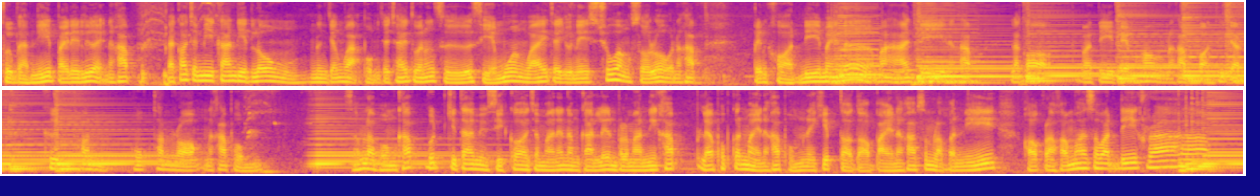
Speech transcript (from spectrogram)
ฝึกแบบนี้ไปเรื่อยๆนะครับแต่ก็จะมีการดีดลงหนึ่งจังหวะ ผมจะใช้ตัวหนังสือเสียม่วงไว้ จะอยู่ในช่วงโซโล่นะครับ เป็นคอร์ด D minor มหา G นะครับ แล้วก็มาตีเต็มห้องนะครับ ก่อนที่จะขึ้นท่อนฮุกท่อนร้องนะครับผม สำหรับผมครับบุตกีตาร์มิวสิกก็จะมาแนะนำการเล่นประมาณนี้ครับ แล้วพบกันใหม่นะครับผมในคลิปต่อๆไปนะครับสำหรับวันนี้ขอกล่าวคำว่าสวัสดีครับ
